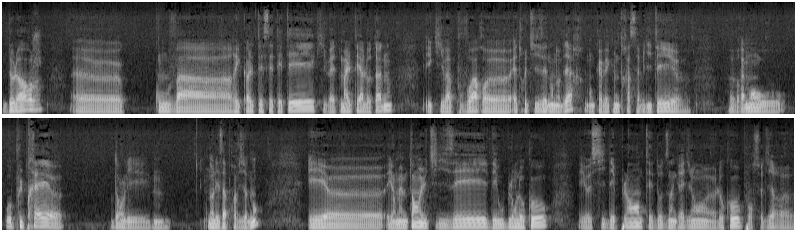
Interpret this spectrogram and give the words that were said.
de l'orge qu'on va récolter cet été, qui va être malté à l'automne et qui va pouvoir être utilisé dans nos bières. Donc avec une traçabilité vraiment au, au, plus près dans les dans les approvisionnements et, euh, et en même temps utiliser des houblons locaux et aussi des plantes et d'autres ingrédients euh, locaux pour se dire euh,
